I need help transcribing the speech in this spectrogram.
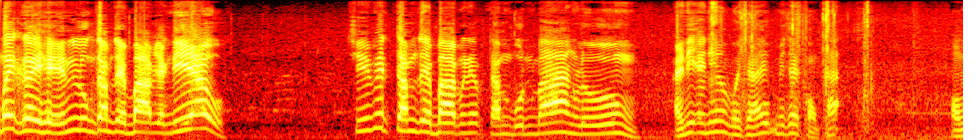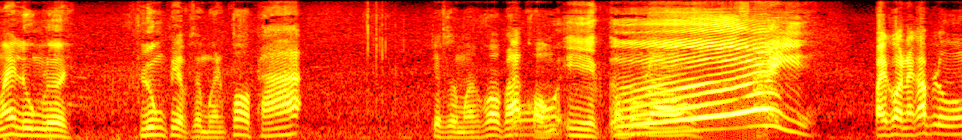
ไม่เคยเห็นลุงทำแต่บาปอย่างเดียว ชีวิตทำแต่บาปอย่างเดียวทำบุญบ้างลุง อันนี้อันนี้เอาไปใช้ไม่ใช่ของพระ เอาไหมาให้ลุงเลย ลุงเปรียบเสมือนพ่อพระ เปรียบเสมือนพ่อพระของ โเอกของเอพวกเรา้ยไปไปก่อนนะครับลุง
